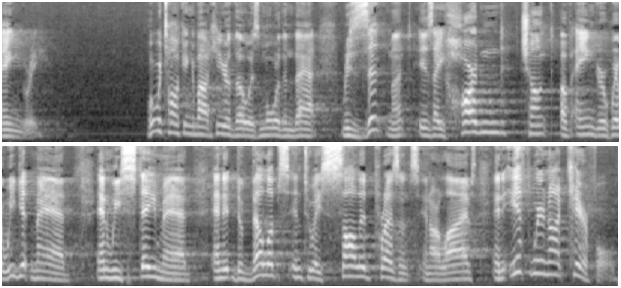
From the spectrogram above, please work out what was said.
angry. What we're talking about here, though, is more than that. Resentment is a hardened chunk of anger where we get mad and we stay mad, and it develops into a solid presence in our lives. And if we're not careful,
